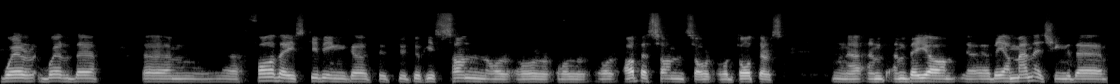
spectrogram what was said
where where the um, father is giving uh, to, to, to his son or or, or, or other sons or, or daughters mm, uh, and and they are uh, they are managing the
